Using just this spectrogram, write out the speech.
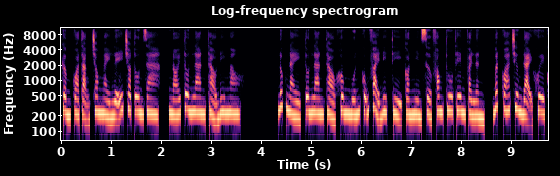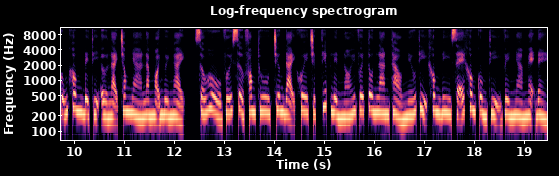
cầm quà tặng trong ngày lễ cho Tôn ra, nói Tôn Lan Thảo đi mau. Lúc này Tôn Lan Thảo không muốn cũng phải đi thì còn nhìn sở phong thu thêm vài lần, bất quá Trương Đại Khuê cũng không để thị ở lại trong nhà làm mọi người ngại, xấu hổ với sở phong thu Trương Đại Khuê trực tiếp liền nói với Tôn Lan Thảo nếu thị không đi sẽ không cùng thị về nhà mẹ đẻ.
